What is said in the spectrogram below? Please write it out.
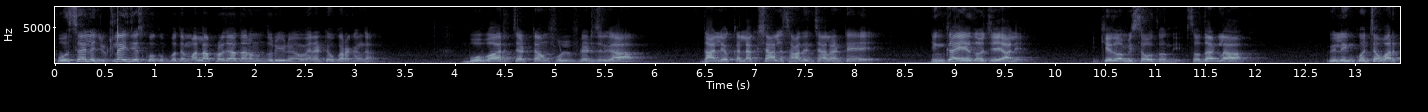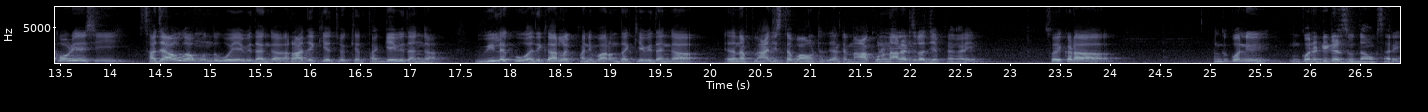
పూర్తిస్థాయిలో యూటిలైజ్ చేసుకోకపోతే మళ్ళీ ప్రజాధనం దుర్వినియోగం అయినట్టు ఒక రకంగా. భూభారతి చట్టం ఫుల్ ఫ్లెడ్జ్డ్గా దాని యొక్క లక్ష్యాలు సాధించాలంటే ఇంకా ఏదో చేయాలి. ఇంకేదో మిస్ అవుతుంది. సో దాంట్లో వీళ్ళు ఇంకొంచెం వర్కౌట్ చేసి సజావుగా ముందుకు పోయే విధంగా రాజకీయ జోక్యం తగ్గే విధంగా వీళ్ళకు అధికారులకు పనిభారం దక్కే విధంగా ఏదైనా ప్లాన్ చేస్తే బాగుంటుంది. అంటే నాకున్న నాలెడ్జ్లో చెప్పినా కానీ. సో ఇక్కడ ఇంకా కొన్ని ఇంకొన్ని డీటెయిల్స్ చూద్దాం ఒకసారి.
